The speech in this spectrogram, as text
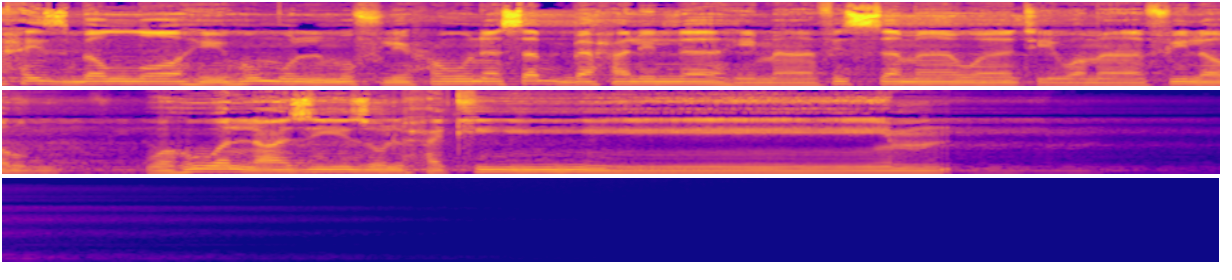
حزب الله هم المفلحون. سبح لله ما في السماوات وما في الأرض. وهو العزيز الحكيم.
